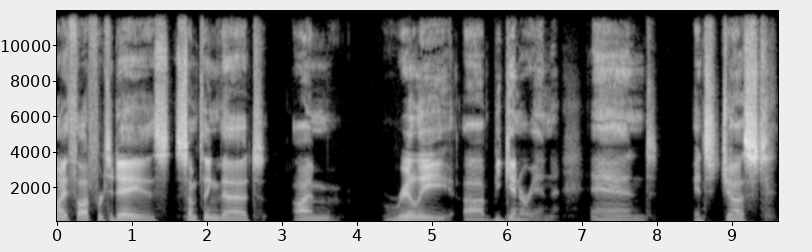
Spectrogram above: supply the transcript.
My thought for today is something that I'm really a beginner in, and it's just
